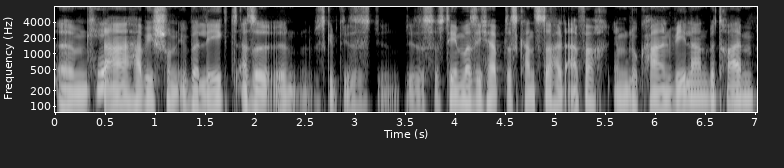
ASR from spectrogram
Ähm, okay. Da habe ich schon überlegt, also äh, es gibt dieses, dieses System, was ich habe, das kannst du halt einfach im lokalen WLAN betreiben.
